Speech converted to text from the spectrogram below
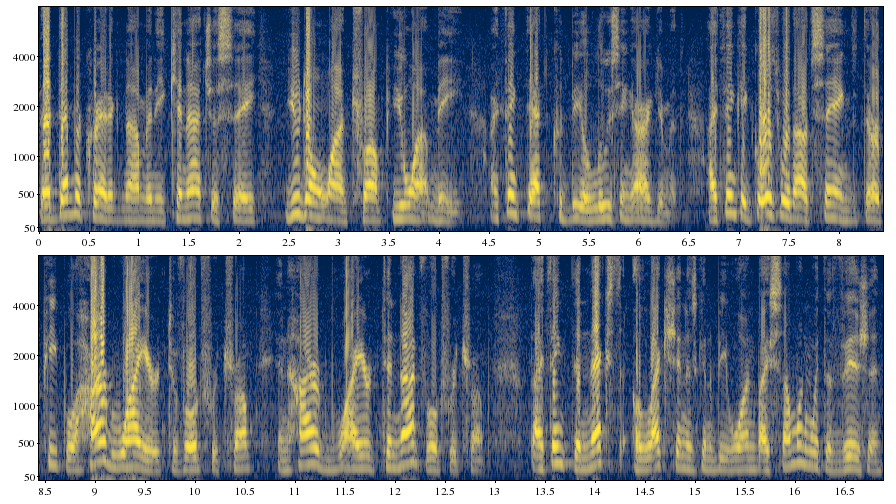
that Democratic nominee cannot just say, you don't want Trump, you want me. I think that could be a losing argument. I think it goes without saying that there are people hardwired to vote for Trump and hardwired to not vote for Trump. I think the next election is going to be won by someone with a vision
